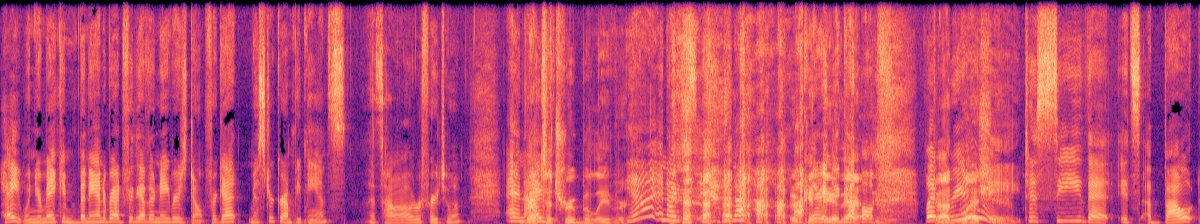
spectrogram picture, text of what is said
Hey, when you're making banana bread for the other neighbors, don't forget Mr. Grumpy Pants. That's how I'll refer to him. And that's I've, a true believer. Yeah, and I who can do that. Go. But God really, to see that it's about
